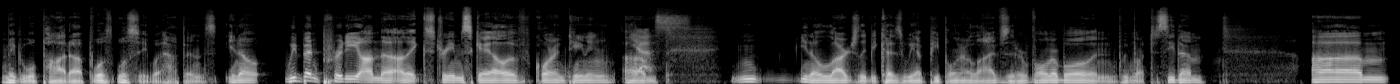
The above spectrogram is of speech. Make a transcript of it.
maybe we'll pot up. We'll we'll see what happens. You know, we've been pretty on the on the extreme scale of quarantining. Um, yes. you know, largely because we have people in our lives that are vulnerable and we want to see them. Um,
